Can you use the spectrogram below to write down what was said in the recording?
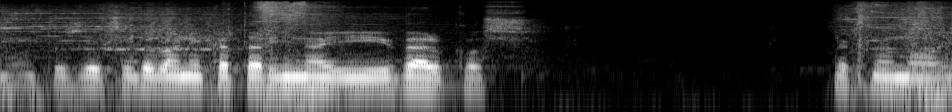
No to zdecydowanie Katarina i Velkos. Jak na moje.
